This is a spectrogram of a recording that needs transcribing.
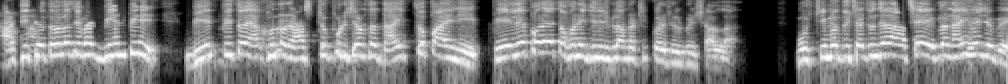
আর দ্বিতীয়ত হলো যে ভাই বিএনপি বিএনপি তো এখনও রাষ্ট্র পরিচালনার দায়িত্ব পায়নি। পেলে পরে তখন এই জিনিসগুলো আমরা ঠিক করে ফেলব ইনশাল্লাহ মুসলিম দুই চারজন যারা আছে এগুলো নাই হয়ে যাবে।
